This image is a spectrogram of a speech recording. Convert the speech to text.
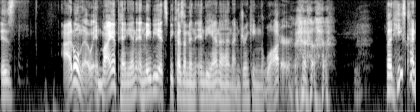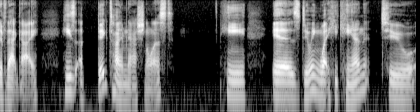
is I don't know, in my opinion, and maybe it's because I'm in Indiana and I'm drinking the water. but he's kind of that guy. He's a big time nationalist. He is doing what he can to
